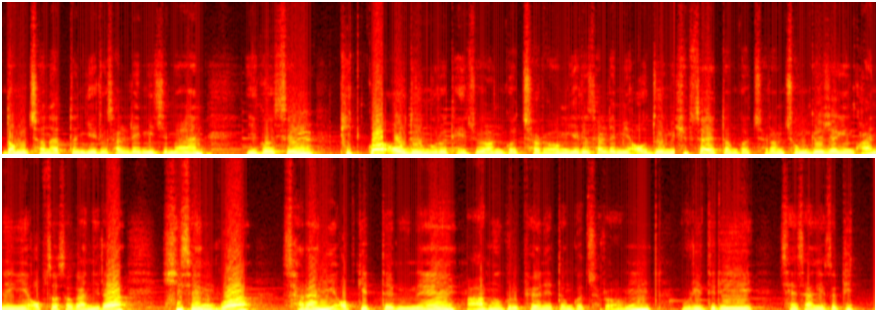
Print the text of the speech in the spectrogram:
넘쳐났던 예루살렘이지만 이것을 빛과 어둠으로 대조한 것처럼 예루살렘이 어둠에 휩싸였던 것처럼 종교적인 관행이 없어서가 아니라 희생과 사랑이 없기 때문에 암흑으로 표현했던 것처럼 우리들이 세상에서 빛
